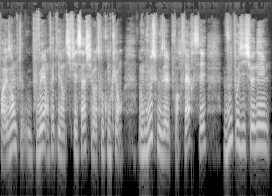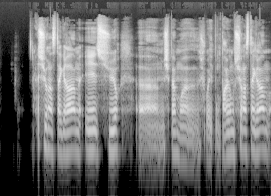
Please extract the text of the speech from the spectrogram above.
par exemple, vous pouvez en fait identifier ça chez votre concurrent. Donc vous, ce que vous allez pouvoir faire, c'est vous positionner sur Instagram et sur, je sais pas moi, bon, par exemple sur Instagram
